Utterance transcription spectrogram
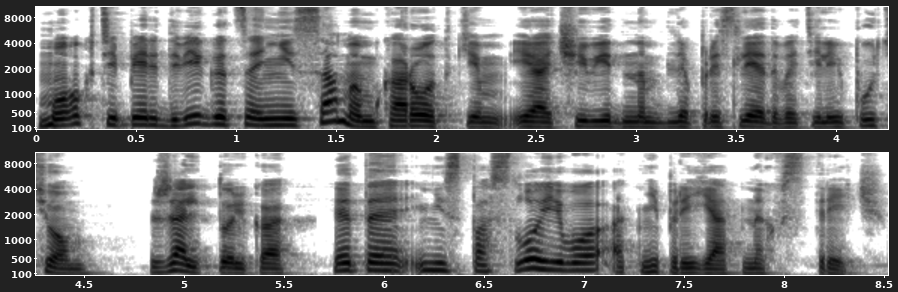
мог теперь двигаться не самым коротким и очевидным для преследователей путем. Жаль только, это не спасло его от неприятных встреч.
